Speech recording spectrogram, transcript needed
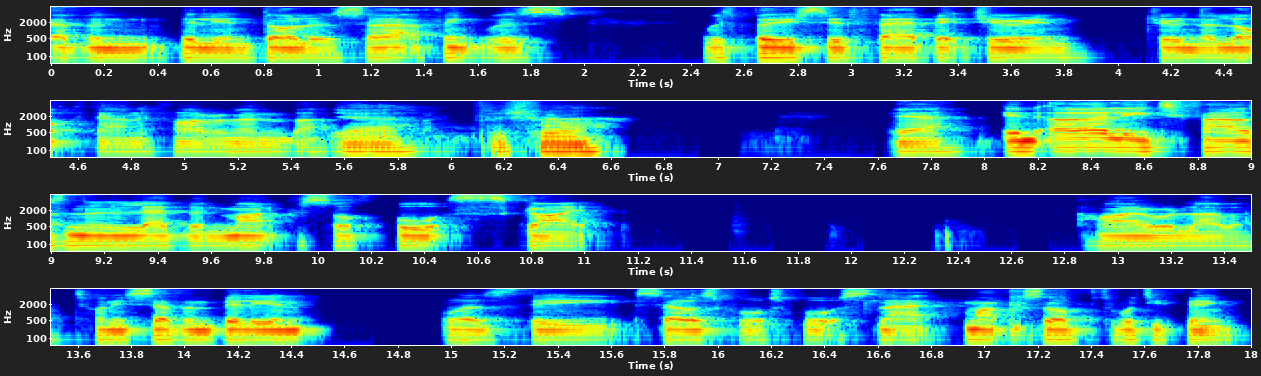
$7 billion. So that I think was was boosted a fair bit during during the lockdown, if I remember. Yeah, for sure. Yeah. In early 2011, Microsoft bought Skype. Higher or lower? 27 billion was the Salesforce bought Slack. Microsoft, what do you think?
